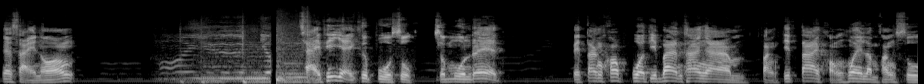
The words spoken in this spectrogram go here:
และสายน้อง สายพี่ใหญ่คือปู่สุขสมมูลเรศ ไปตั้งครอบครัวที่บ้านท่างาม ฝั่งทิศใต้ของห้วยลำพังซู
